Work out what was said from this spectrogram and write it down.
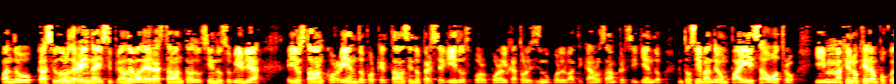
cuando Casiodoro de Reina y Cipriano de Valera estaban traduciendo su Biblia, ellos estaban corriendo porque estaban siendo perseguidos por, por el catolicismo, por el Vaticano, lo estaban persiguiendo. Entonces iban de un país a otro. Y me imagino que era un poco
